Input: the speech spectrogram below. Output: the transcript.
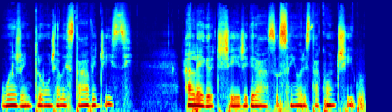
O anjo entrou onde ela estava e disse: Alegra-te, cheia de graça, o Senhor está contigo.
